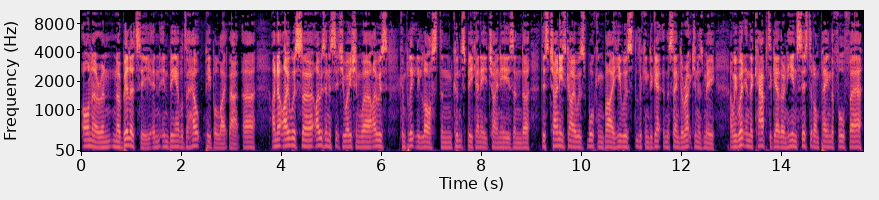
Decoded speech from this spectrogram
honor and nobility in, in being able to help people like that. Uh, I know I was uh, I was in a situation where I was completely lost and couldn't speak any Chinese, and uh, this Chinese guy was walking by. He was looking to get in the same direction as me, and we went in the cab together. And he insisted on paying the full fare.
